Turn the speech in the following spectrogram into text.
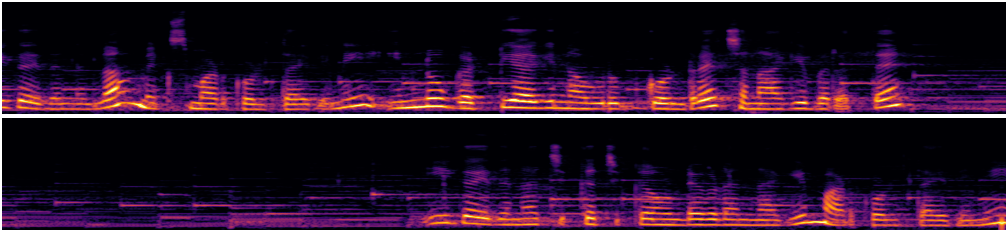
ಈಗ ಇದನ್ನೆಲ್ಲ ಮಿಕ್ಸ್ ಮಾಡ್ಕೊಳ್ತಾ ಇದ್ದೀನಿ. ಇನ್ನೂ ಗಟ್ಟಿಯಾಗಿ ನಾವು ರುಬ್ಕೊಂಡ್ರೆ ಚೆನ್ನಾಗಿ ಬರುತ್ತೆ. ಈಗ ಇದನ್ನು ಚಿಕ್ಕ ಚಿಕ್ಕ ಉಂಡೆಗಳನ್ನಾಗಿ ಮಾಡ್ಕೊಳ್ತಾ ಇದ್ದೀನಿ.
